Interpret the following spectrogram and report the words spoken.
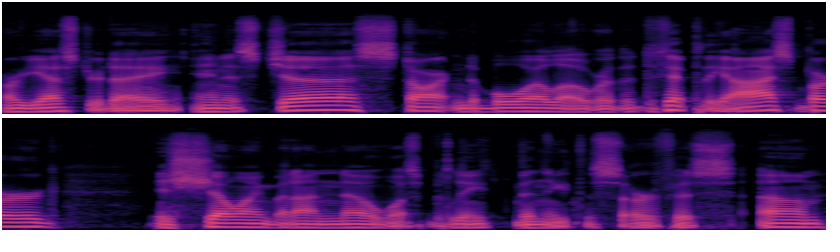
or yesterday? And it's just starting to boil over. The tip of the iceberg is showing, but I know what's beneath beneath the surface. Um,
